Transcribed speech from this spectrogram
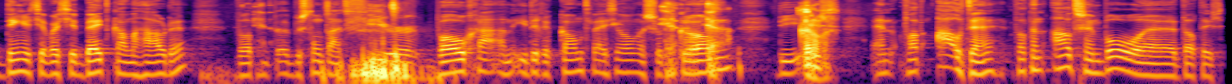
dingetje wat je beet kan houden. Wat bestond uit vier bogen aan iedere kant, weet je wel. Een soort kroon. Die Kroon. is, en wat oud, hè? Wat een oud symbool eh, dat is.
